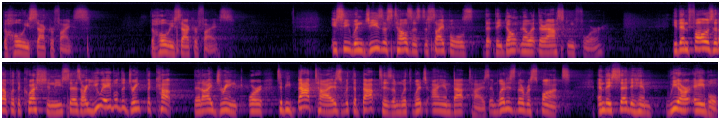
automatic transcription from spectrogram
the holy sacrifice. The holy sacrifice. You see, when Jesus tells his disciples that they don't know what they're asking for, he then follows it up with a question. He says, Are you able to drink the cup that I drink, or to be baptized with the baptism with which I am baptized? And what is their response? And they said to him, We are able.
